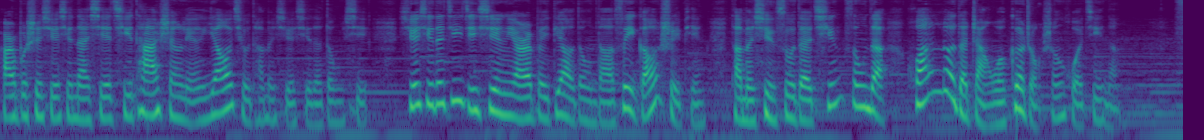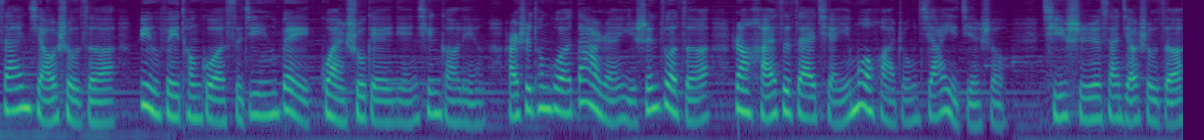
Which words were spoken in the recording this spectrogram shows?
而不是学习那些其他生灵要求他们学习的东西。学习的积极性因而被调动到最高水平，他们迅速的、轻松的、欢乐的掌握各种生活技能。三角守则并非通过死记硬背灌输给年轻高龄，而是通过大人以身作则，让孩子在潜移默化中加以接受。其实，三角守则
